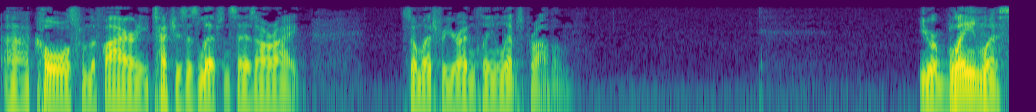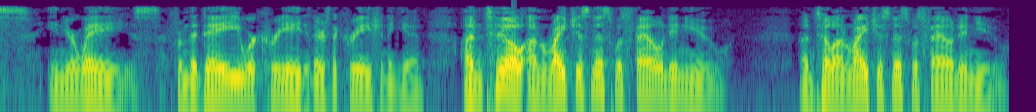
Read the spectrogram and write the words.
uh, coals from the fire, and he touches his lips and says, "All right, So much for your unclean lips problem. You are blameless in your ways from the day you were created. There's the creation again. Until unrighteousness was found in you. Until unrighteousness was found in you.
